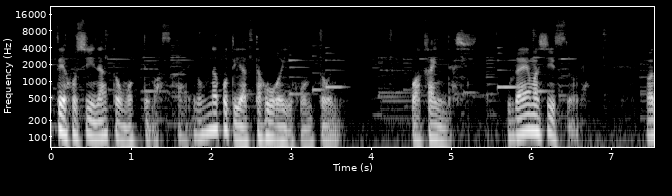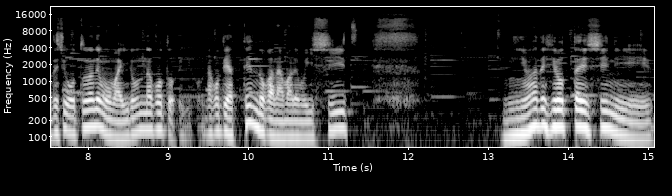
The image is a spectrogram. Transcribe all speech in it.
てほしいなと思ってます、はい、いろんなことやった方がいい本当に。若いんだし。羨ましいですよね。私大人でもまあいろんなこといろんなことやってんのかな。まあでも石庭で拾った石に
